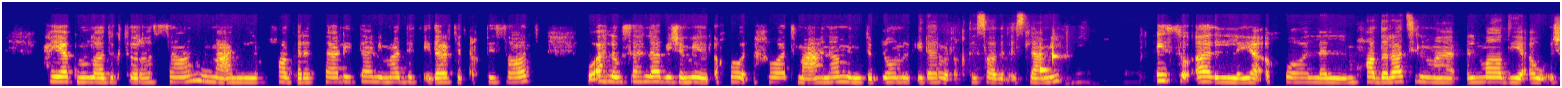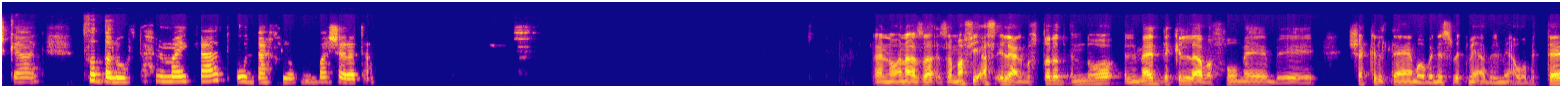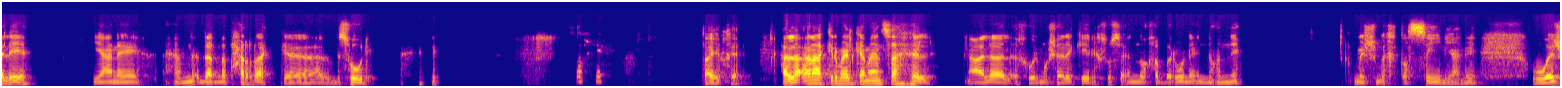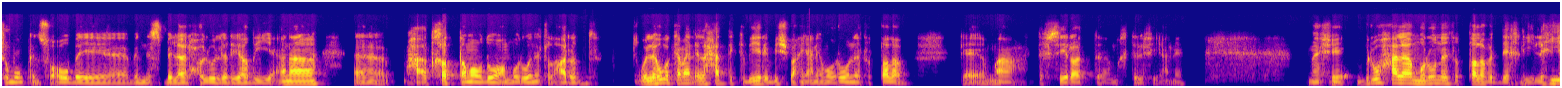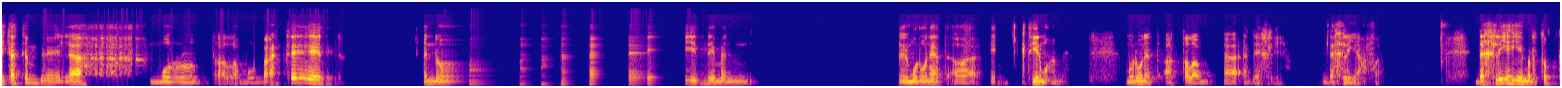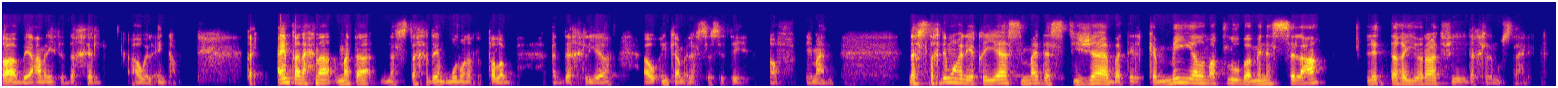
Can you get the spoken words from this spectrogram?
حياكم الله دكتور غسان مع المحاضرة الثالثة لمادة إدارة الاقتصاد. وأهلا وسهلا بجميع الأخوة والأخوات معنا من دبلوم الإدارة والاقتصاد الإسلامي. أي سؤال يا أخوة للمحاضرات الم- الماضية أو إشكال تفضلوا افتحوا المايكات وداخلوا مباشرة. لأنه أنا اذا ما في أسئلة يعني المفترض إنه المادة كلها مفهومة بشكل تام وبنسبة 100% وبالتالي يعني بنقدر نتحرك آه، بسهولة. صحيح. طيب خير. هلأ أنا كرمال كمان سهل على الأخوة المشاركين خصوصا إنه خبرونا إنه هن مش مختصين يعني وواجهوا ممكن صعوبة بالنسبة للحلول الرياضية. أنا آه، حأتخطى موضوع مرونة العرض واللي هو كمان إلى حد كبير بيشبه يعني مرونة الطلب مع تفسيرات مختلفة يعني. ماشي. بروح على مرونة الطلب الداخلي اللي هي تتم إلى مرونة الطلب. وبعتقد إنه هيدي من المرونات كثير مهمة. مرونة الطلب آه، الداخلية. الداخليه عفوا. الداخليه هي مرتبطة بعملية الدخل أو الإنكم. طيب ايمتى نحن متى نستخدم مرونة الطلب الداخلية أو income elasticity of demand نستخدمها لقياس مدى استجابة الكمية المطلوبة من السلعة للتغيرات في دخل المستهلك.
